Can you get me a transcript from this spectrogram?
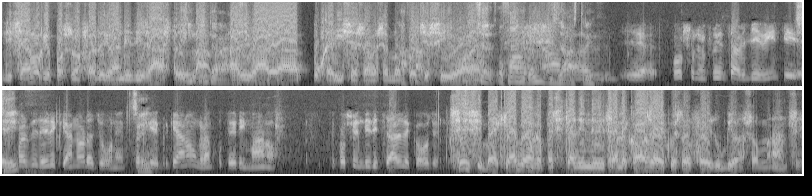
diciamo che possono fare dei grandi disastri, Sì, ma arrivare all'Apocalisse insomma sembra un po' eccessivo. No, eh. cioè, o fanno grandi disastri. Eh, possono influenzare gli eventi Sì. e far vedere che hanno ragione, Sì. perché? Perché hanno un gran potere in mano. che posso indirizzare le cose. Sì, sì, beh, che abbiano capacità di indirizzare le cose, questo è fuori dubbio, insomma, anzi.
